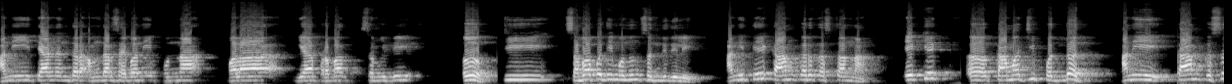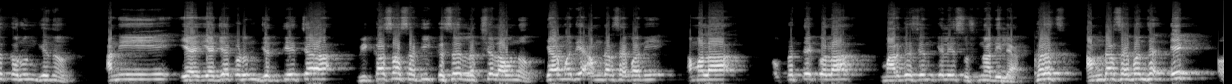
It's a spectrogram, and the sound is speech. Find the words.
आणि त्यानंतर आमदार साहेबांनी पुन्हा मला या प्रभाग समिती अ ची सभापती म्हणून संधी दिली आणि ते काम करत असताना एक एक कामाची पद्धत आणि काम कसं करून घेणं आणि याच्याकडून जनतेच्या विकासासाठी कसं लक्ष लावणं त्यामध्ये आमदार साहेबांनी आम्हाला प्रत्येकाला मार्गदर्शन केले सूचना दिल्या. खरंच आमदार साहेबांचा एक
